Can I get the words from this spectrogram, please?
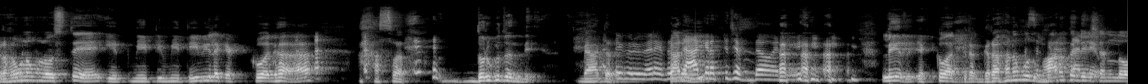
గ్రహణములు వస్తే ఈ మీ మీ టీవీలకు ఎక్కువగా అసలు దొరుకుతుంది మ్యాటర్ జాగ్రత్త చెప్దామని లేదు ఎక్కువ గ్ర- గ్రహణములు భారతదేశంలో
